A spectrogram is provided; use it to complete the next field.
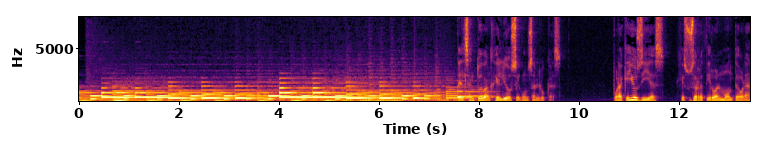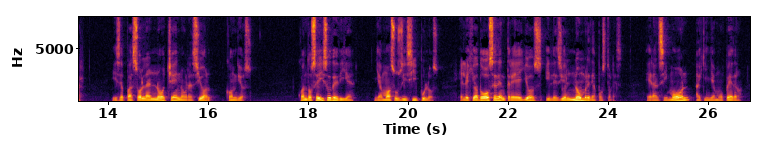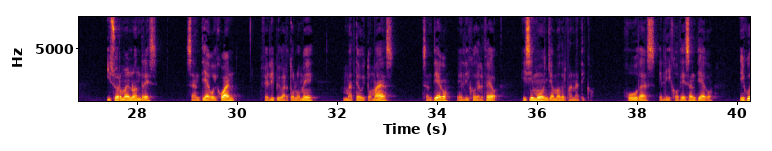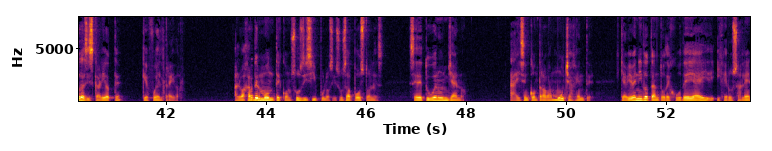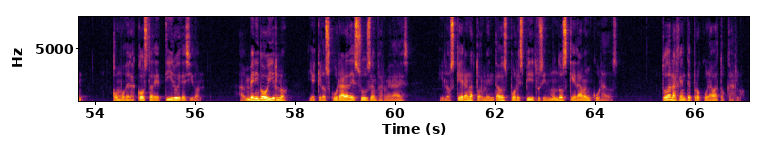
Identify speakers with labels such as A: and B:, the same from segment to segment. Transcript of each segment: A: Del Santo Evangelio según San Lucas. Por aquellos días Jesús se retiró al monte a orar y se pasó la noche en oración con Dios. Cuando se hizo de día, llamó a sus discípulos, eligió doce de entre ellos y les dio el nombre de apóstoles. Eran Simón, a quien llamó Pedro, y su hermano Andrés, Santiago y Juan, Felipe y Bartolomé, Mateo y Tomás, Santiago, el hijo del feo, y Simón llamado el fanático, Judas, el hijo de Santiago, y Judas Iscariote, que fue el traidor. Al bajar del monte con sus discípulos y sus apóstoles, se detuvo en un llano. Ahí se encontraba mucha gente, que había venido tanto de Judea y Jerusalén como de la costa de Tiro y de Sidón. Habían venido a oírlo y a que los curara de sus enfermedades, y los que eran atormentados por espíritus inmundos quedaban curados. Toda la gente procuraba tocarlo,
